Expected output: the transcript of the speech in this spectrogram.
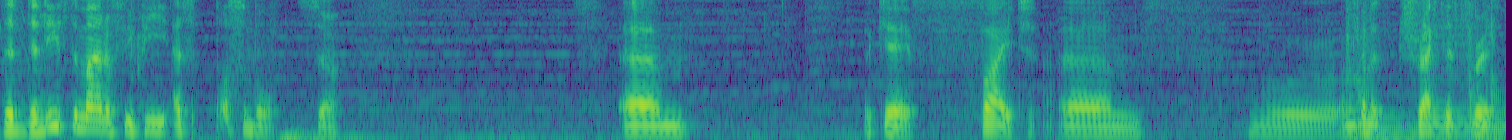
the, the least amount of PP as possible. So, um, okay, fight. Um, I'm gonna track that first.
